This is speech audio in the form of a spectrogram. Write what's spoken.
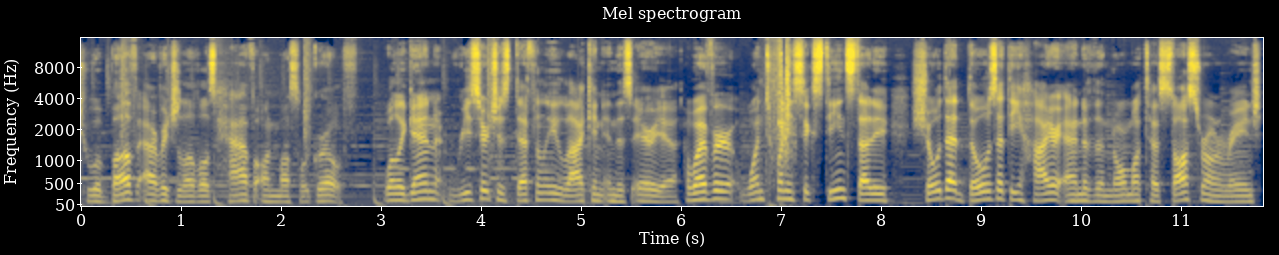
to above average levels have on muscle growth? Well again, research is definitely lacking in this area. However, one 2016 study showed that those at the higher end of the normal testosterone range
